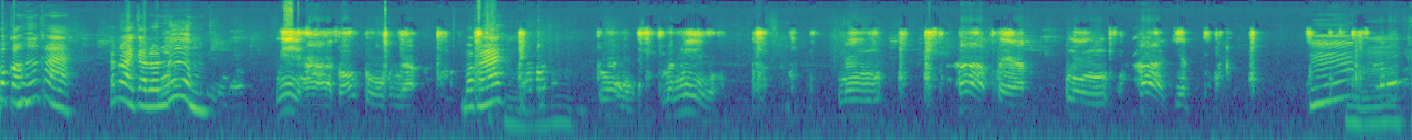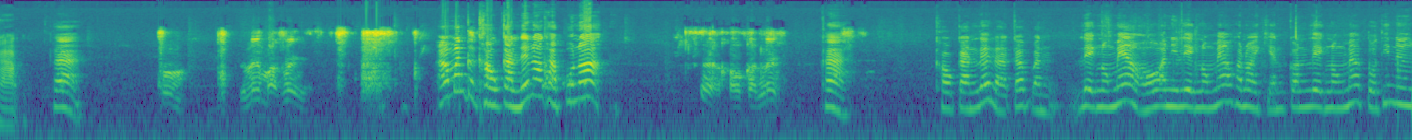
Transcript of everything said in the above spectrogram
บอกก่อนเฮ้อค่ะก็หน่อยกับเราลืม มีหาสองตัวคนละบอกคะเออมันมีหนึ่งห้าแปดหนึ่งห้าเจ็ดอืมอืมครับ ค่ะ อืมก็เลยมากเลยเอามันก็เข้ากันได้เนาะค่ะ ปูเนาะเออเข้ากันเลยค่ะ เข้ากันเลยแหละกับอันเลขน้องแมวโอ้อันนี้เลขน้องแมวเขาหน่อยเขียนก่อนเลขน้องแมวตัวที่หนึ่ง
